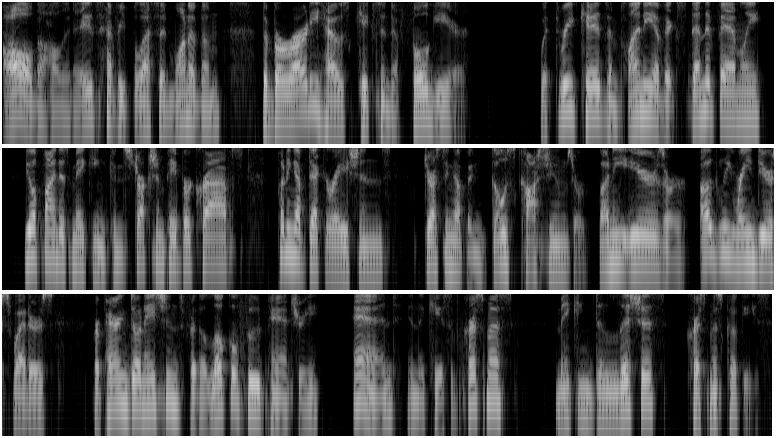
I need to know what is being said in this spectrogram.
all the holidays, every blessed one of them, the Berardi house kicks into full gear. With three kids and plenty of extended family, you'll find us making construction paper crafts, putting up decorations, dressing up in ghost costumes or bunny ears or ugly reindeer sweaters, preparing donations for the local food pantry, and, in the case of Christmas, making delicious Christmas cookies.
